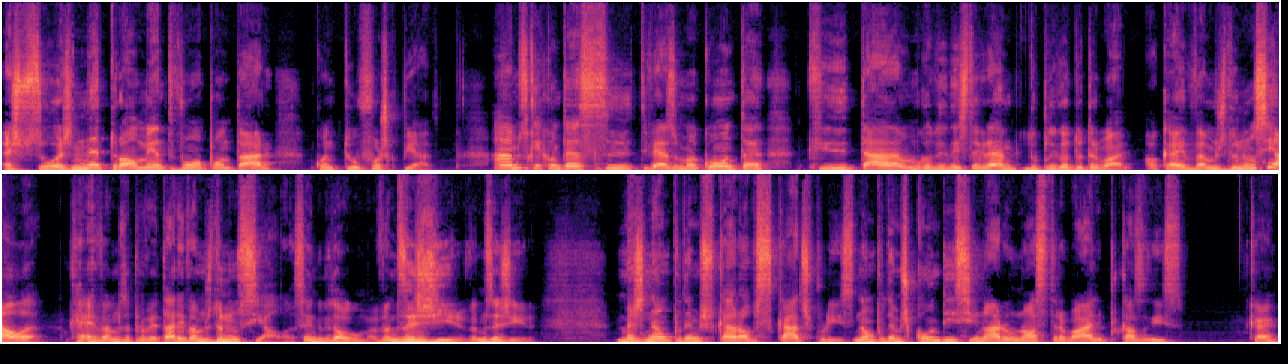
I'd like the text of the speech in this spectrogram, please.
as pessoas naturalmente vão apontar quando tu fores copiado. Ah, mas o que acontece se tiveres uma conta que está, uma conta de Instagram que duplica o teu trabalho? Ok, vamos denunciá-la. Ok, vamos aproveitar e vamos denunciá-la, sem dúvida alguma. Vamos agir, vamos agir. Mas não podemos ficar obcecados por isso. Não podemos condicionar o nosso trabalho por causa disso. Ok?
